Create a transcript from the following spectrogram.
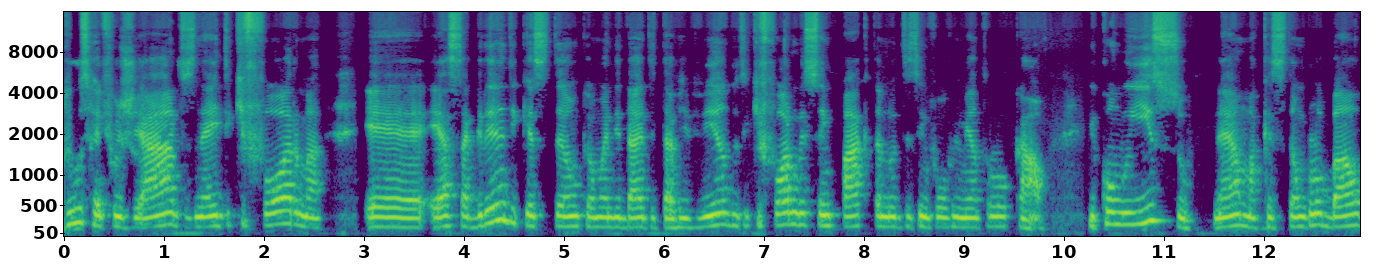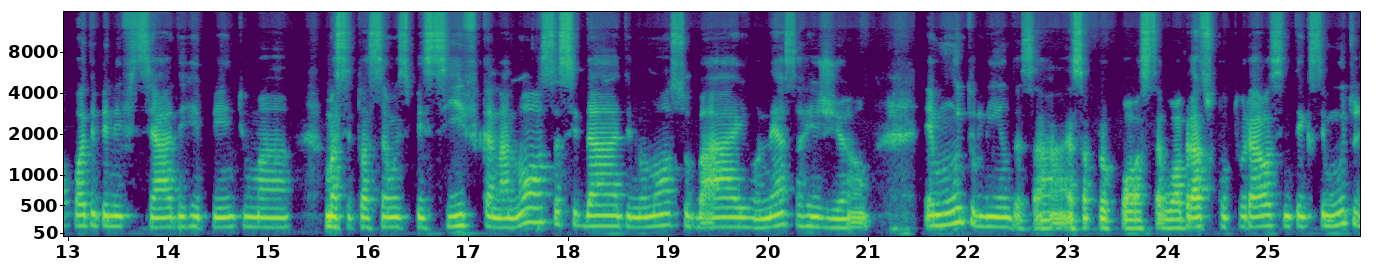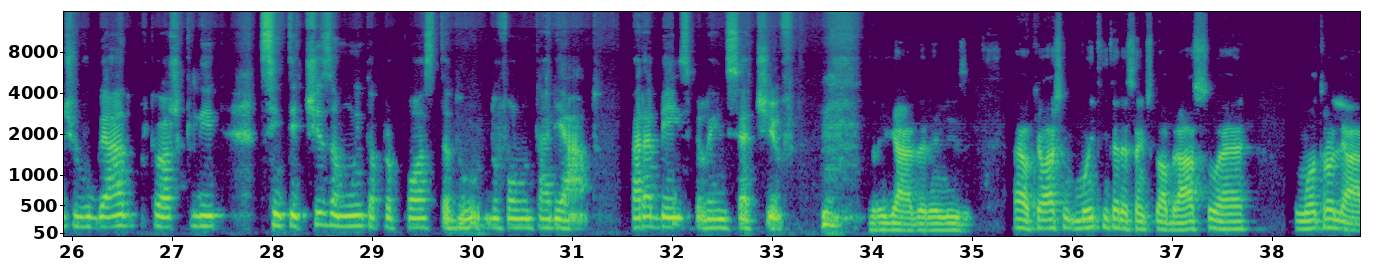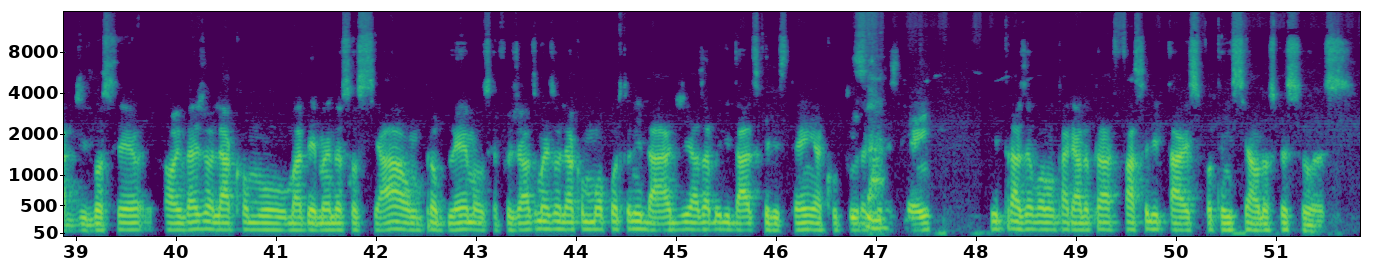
dos refugiados, né? E de que forma é, essa grande questão que a humanidade está vivendo, de que forma isso impacta no desenvolvimento local e como isso, né, uma questão global, pode beneficiar, de repente, uma, uma situação específica na nossa cidade, no nosso bairro, nessa região. É muito linda essa, essa proposta. O abraço cultural assim tem que ser muito divulgado, porque eu acho que ele sintetiza muito a proposta do, do voluntariado. Parabéns pela iniciativa. Obrigado, Denise. É, o que eu acho muito interessante do abraço é um outro olhar, de você, ao invés de olhar como uma demanda social, um problema, os refugiados, mas olhar como uma oportunidade, as habilidades que eles têm, a cultura Exato. que eles têm, e trazer o voluntariado para facilitar esse potencial das pessoas.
